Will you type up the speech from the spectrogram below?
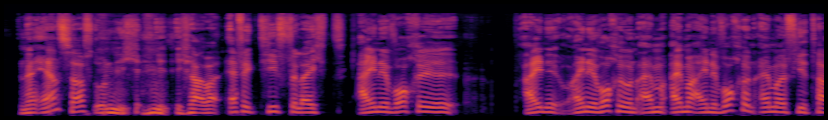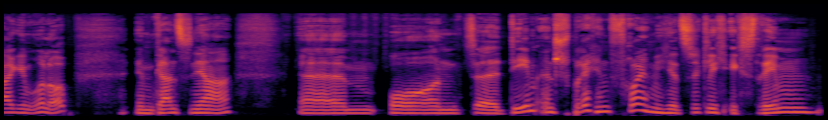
na ernsthaft, und ich, ich habe effektiv vielleicht eine Woche, eine, eine Woche und einmal eine Woche und einmal vier Tage im Urlaub im ganzen Jahr. Ähm, und äh, dementsprechend freue ich mich jetzt wirklich extrem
